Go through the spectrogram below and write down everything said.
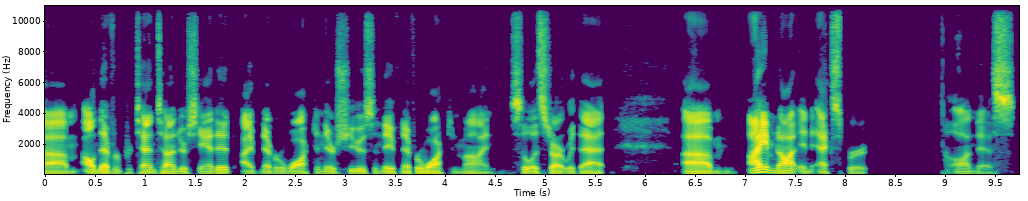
Um, I'll never pretend to understand it. I've never walked in their shoes, and they've never walked in mine. So let's start with that. Um, I am not an expert on this.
